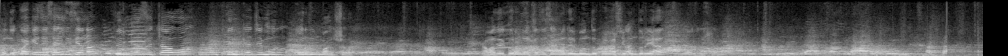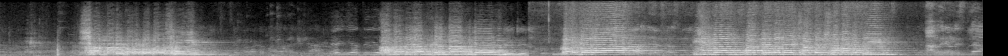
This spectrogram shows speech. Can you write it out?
বন্ধু কয় কেজি সাইজ দিছি না? তিন কেজি চাউল তিন কেজি গরুর মাংস। আমাদের গরুর মাংস দিচ্ছে আমাদের বন্ধু প্রবাসী বন্ধু রিয়া। সম্মানিত প্রবাসী এই ইয়াতে আমাদের আজকের মাহফিলে গজরা ইউনিয়ন ছাত্র দলের সাবেক সভাপতি আমিরুল ইসলাম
